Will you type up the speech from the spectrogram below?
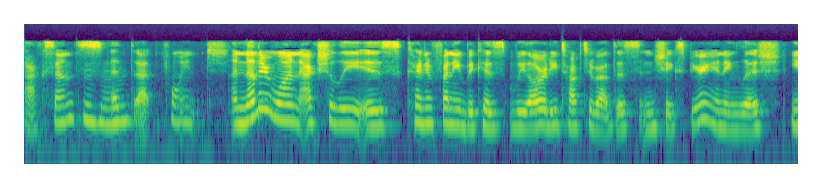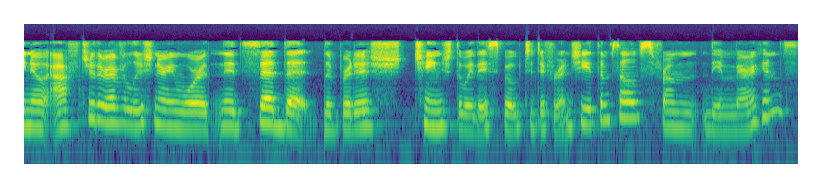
accents Mhm. at that point. Another one actually is kind of funny because we already talked about this in Shakespearean English. You know, after the Revolutionary War, it's said that the British changed the way they spoke to differentiate themselves from the Americans.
